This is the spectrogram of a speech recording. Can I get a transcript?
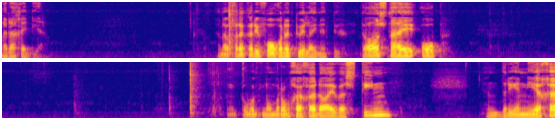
reguit deur. En nou gaan ek aan die volgende twee lyne toe. Daar sny hy op kom ek nommer hom gou-gou. Daai was 10 en 3 en 9.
